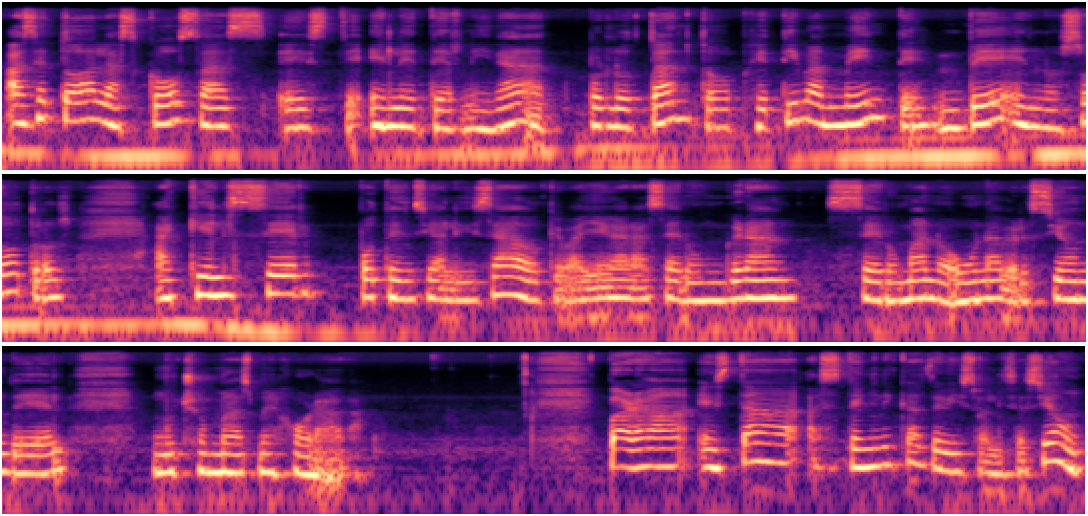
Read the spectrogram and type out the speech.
hace todas las cosas este, en la eternidad por lo tanto, objetivamente ve en nosotros aquel ser potencializado que va a llegar a ser un gran ser humano o una versión de él mucho más mejorada. Para estas técnicas de visualización,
